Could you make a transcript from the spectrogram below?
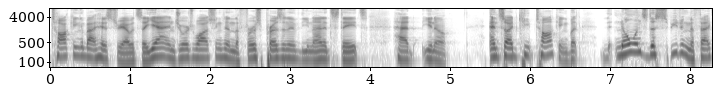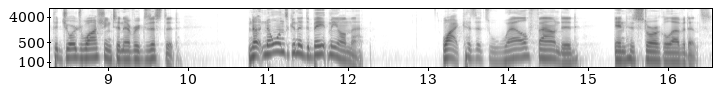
talking about history, I would say, yeah, and George Washington, the first president of the United States, had, you know, and so I'd keep talking, but no one's disputing the fact that George Washington ever existed. No, no one's going to debate me on that. Why? Because it's well founded in historical evidence.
